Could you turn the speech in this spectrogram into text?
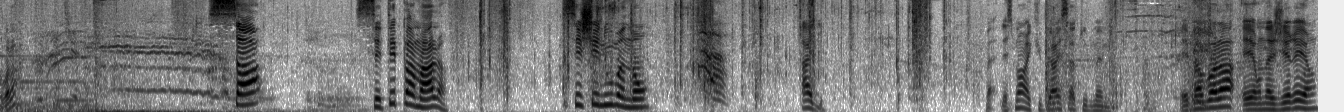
voilà. Ça, c'était pas mal. C'est chez nous maintenant. Aïe. Bah, laisse-moi récupérer ça tout de même. Et ben voilà, et on a géré, hein.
